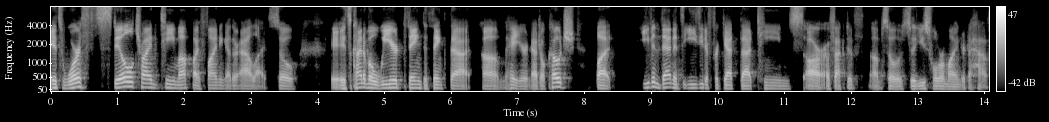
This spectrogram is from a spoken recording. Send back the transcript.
it's worth still trying to team up by finding other allies. So it's kind of a weird thing to think that, um, hey, you're an agile coach, but even then it's easy to forget that teams are effective. Um, so it's a useful reminder to have.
